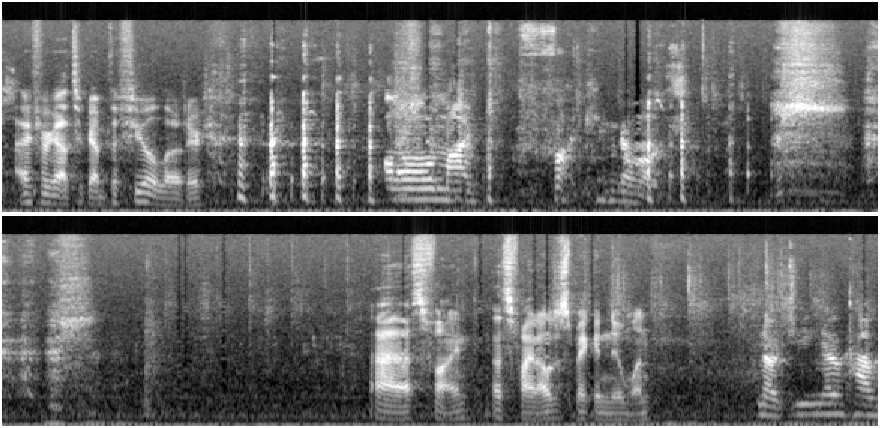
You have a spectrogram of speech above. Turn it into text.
I forgot to grab the fuel loader. Oh my fucking god. ah, that's fine. That's fine. I'll just make a new one. No, do you know how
